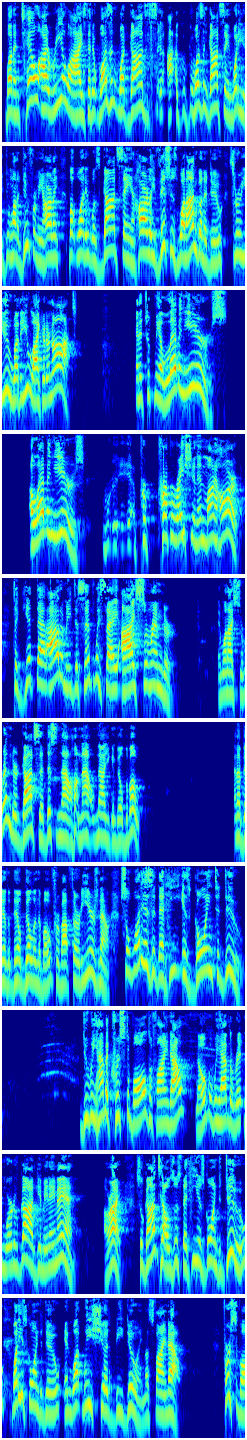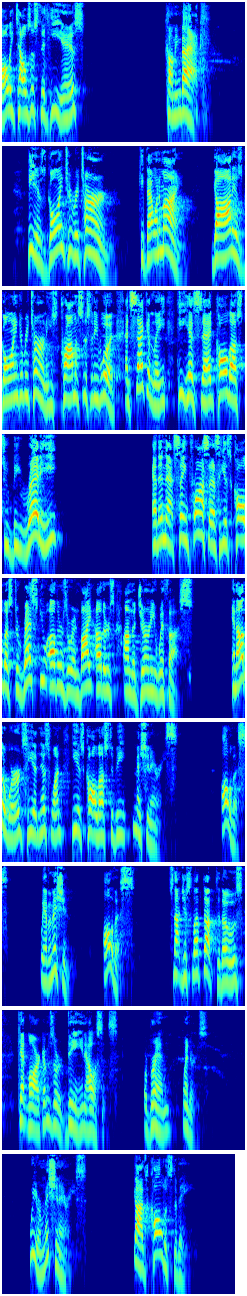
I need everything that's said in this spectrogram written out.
But until I realized that it wasn't what God, uh, it wasn't God saying, what do you want to do for me, Harley? But what it was God saying, Harley, this is what I'm going to do through you, whether you like it or not. And it took me 11 years, 11 years preparation in my heart to get that out of me to simply say, I surrender. And when I surrendered, God said, this is now, now, now you can build the boat. And I've been building the boat for about 30 years now. So what is it that He is going to do? Do we have a crystal ball to find out? No, but we have the written word of God. Give me an amen. All right. So God tells us that He is going to do what He's going to do and what we should be doing. Let's find out. First of all, He tells us that He is coming back. He is going to return. Keep that one in mind. God is going to return. He's promised that He would. And secondly, He has said, called us to be ready. And in that same process, He has called us to rescue others or invite others on the journey with us. In other words, He, in this one, He has called us to be missionaries. All of us. We have a mission. All of us. It's not just left up to those Kent Markhams or Dean Ellis's or Bren Winters. We are missionaries. God's called us to be.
